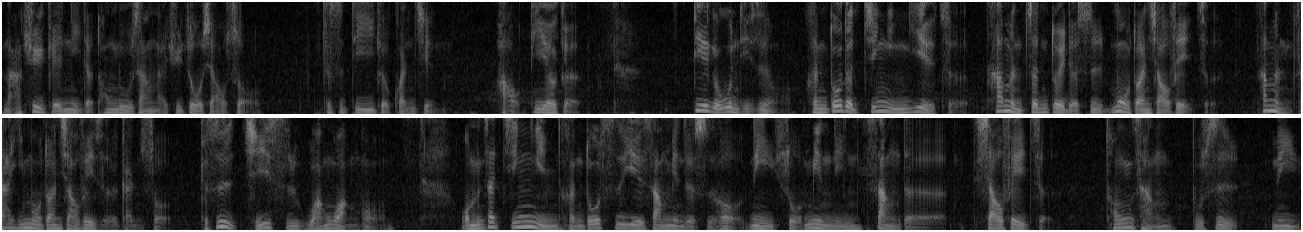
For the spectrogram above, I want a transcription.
拿去给你的通路商来去做销售。这是第一个关键。好，第二个，第二个问题是什么？很多的经营业者，他们针对的是末端消费者。他们很在意末端消费者的感受，可是其实往往哦，我们在经营很多事业上面的时候，你所面临上的消费者，通常不是你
